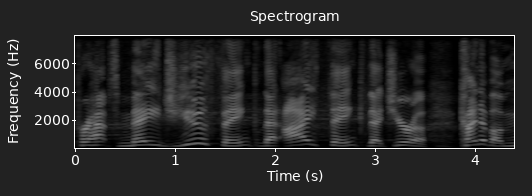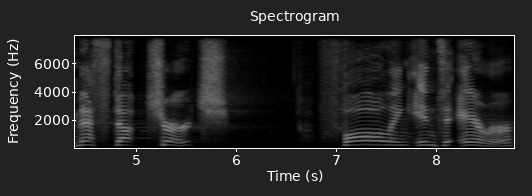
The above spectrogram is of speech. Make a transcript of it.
perhaps made you think that I think that you're a kind of a messed up church, falling into error,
